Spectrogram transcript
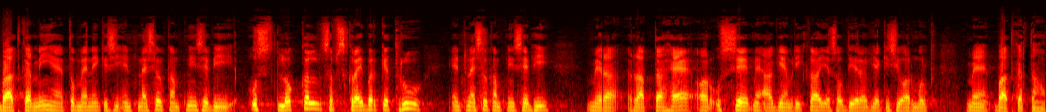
بات کرنی ہے تو میں نے کسی انٹرنیشنل کمپنی سے بھی اس لوکل سبسکرائبر کے تھرو انٹرنیشنل کمپنی سے بھی میرا رابطہ ہے اور اس سے میں آگے امریکہ یا سعودی عرب یا کسی اور ملک میں بات کرتا ہوں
